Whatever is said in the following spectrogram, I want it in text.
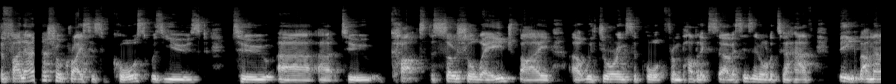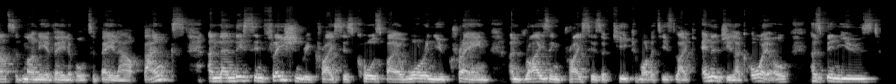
The financial crisis, of course, was used to, uh, uh, to cut the social wage by uh, withdrawing support from public services in order to have big amounts of money available to bail out banks. And then this inflationary crisis caused by a war in Ukraine and rising prices of key commodities like energy, like oil, has been used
